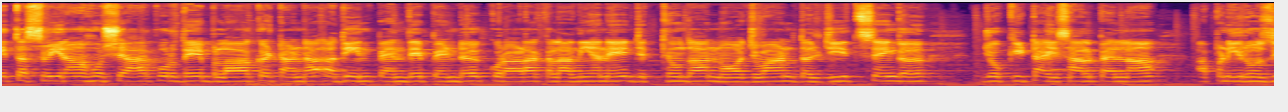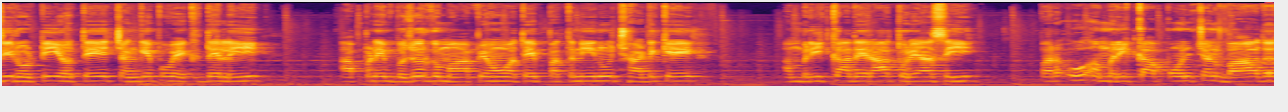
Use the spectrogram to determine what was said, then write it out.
ਇਹ ਤਸਵੀਰਾਂ ਹੁਸ਼ਿਆਰਪੁਰ ਦੇ ਬਲਾਕ ਟਾਂਡਾ ਅਧੀਨ ਪੈਂਦੇ ਪਿੰਡ ਕੁਰਾਲਾ ਕਲਾਂ ਦੀਆਂ ਨੇ, ਜਿੱਥੋਂ ਦਾ ਨੌਜਵਾਨ ਦਲਜੀਤ ਸਿੰਘ, ਜੋ ਕਿ 2.5 ਸਾਲ ਪਹਿਲਾਂ ਆਪਣੀ ਰੋਜ਼ੀ ਰੋਟੀ ਅਤੇ ਚੰਗੇ ਭਵਿੱਖ ਦੇ ਲਈ ਆਪਣੇ ਬਜ਼ੁਰਗ ਮਾਪਿਓ ਅਤੇ ਪਤਨੀ ਨੂੰ ਛੱਡ ਕੇ ਅਮਰੀਕਾ ਦੇ ਰਾਹ ਤੁਰਿਆ ਸੀ, ਪਰ ਉਹ ਅਮਰੀਕਾ ਪਹੁੰਚਣ ਬਾਅਦ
